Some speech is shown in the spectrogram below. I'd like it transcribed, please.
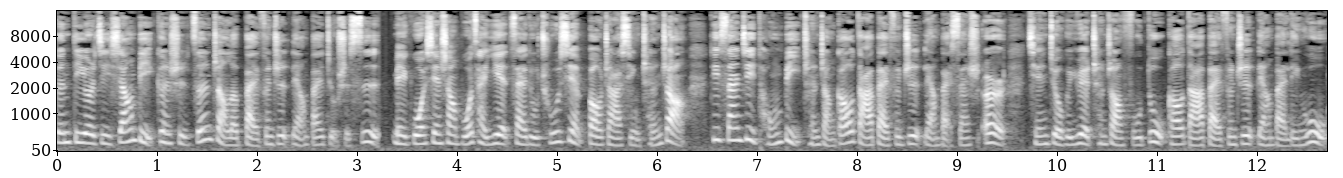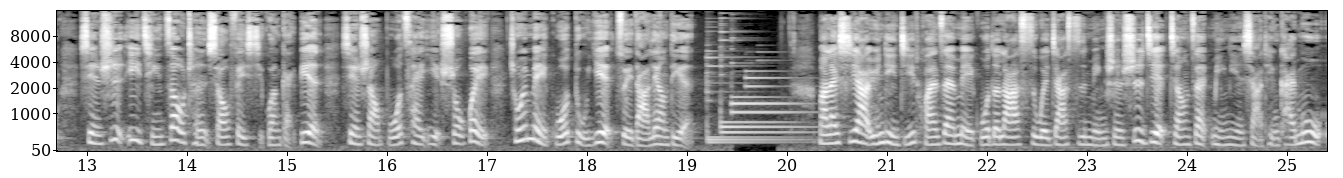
跟第二季相比更是增长了百分之两百九十四。美国线上博彩业再度出现爆炸性成长，第三季同比成长高达百分之两百三十二，前九个月成长幅度高达百分之两百零五，显示疫情造成消费习惯改变。现上博彩也受惠，成为美国赌业最大亮点。马来西亚云顶集团在美国的拉斯维加斯名胜世界将在明年夏天开幕，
